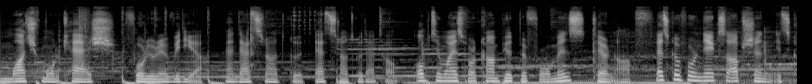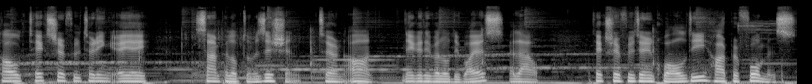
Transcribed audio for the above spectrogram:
much more cache for your NVIDIA and that's not good. That's not good at all. Optimize for compute performance, turn off. Let's go for next option. It's called texture filtering AA sample optimization, turn on. Negative LOD bias, allow. Texture filtering quality, high performance.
